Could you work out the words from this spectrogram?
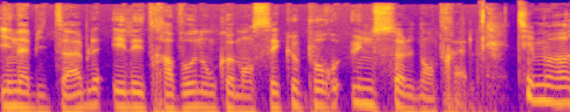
inhabitables et les travaux n'ont commencé que pour une seule d'entre elles. Timouros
